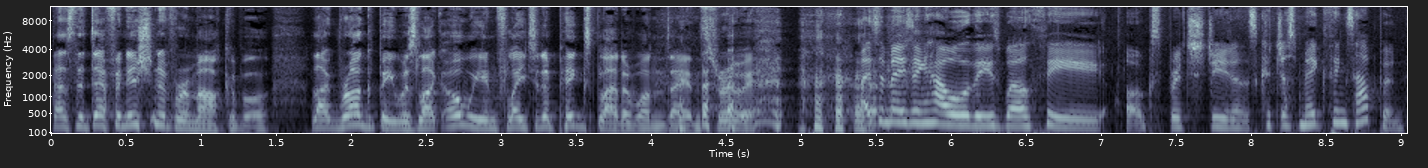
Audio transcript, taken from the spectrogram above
That's the definition of remarkable. Like rugby was like, oh, we inflated a pig's bladder one day and threw it. It's amazing how all these wealthy Oxbridge students could just make things happen.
